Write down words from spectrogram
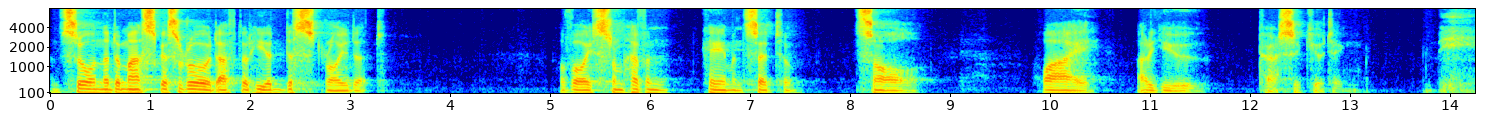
And so on the Damascus Road, after he had destroyed it, a voice from heaven came and said to him, Saul, why are you persecuting me?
